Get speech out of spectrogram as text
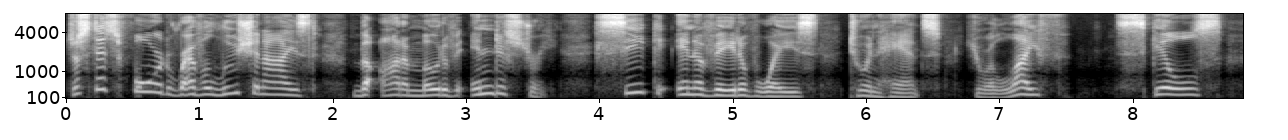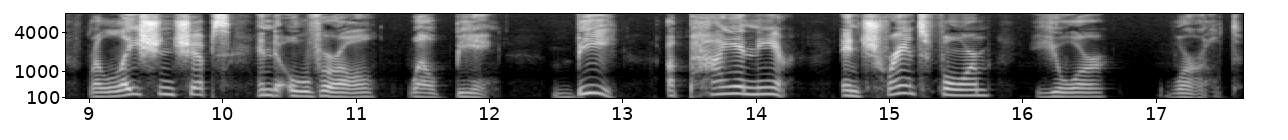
Just as Ford revolutionized the automotive industry, seek innovative ways to enhance your life, skills, relationships, and overall well being. Be a pioneer and transform your world.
